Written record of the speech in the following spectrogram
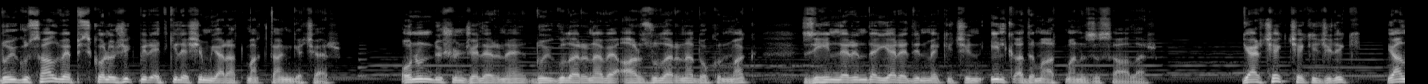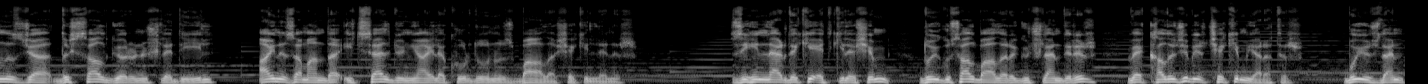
duygusal ve psikolojik bir etkileşim yaratmaktan geçer. Onun düşüncelerine, duygularına ve arzularına dokunmak, zihinlerinde yer edinmek için ilk adımı atmanızı sağlar. Gerçek çekicilik yalnızca dışsal görünüşle değil, aynı zamanda içsel dünyayla kurduğunuz bağla şekillenir. Zihinlerdeki etkileşim, duygusal bağları güçlendirir ve kalıcı bir çekim yaratır. Bu yüzden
